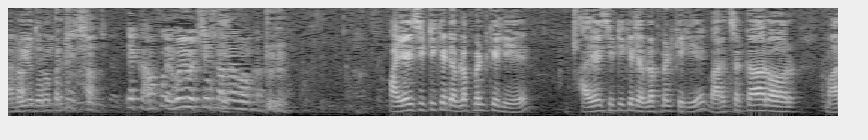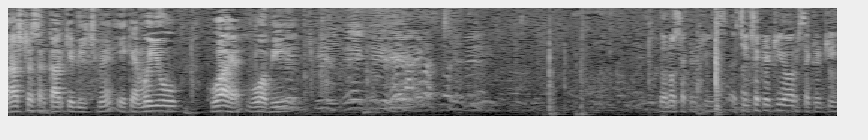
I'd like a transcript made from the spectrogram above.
एमओयू दोनों कर दें एक हमको एमओयू एक्सचेंज करना है वो हम करते हैं आईआईसीटी के डेवलपमेंट के लिए आईआईसीटी के डेवलपमेंट के लिए भारत सरकार और महाराष्ट्र सरकार के बीच में एक एमओयू हुआ है वो अभी दोनों सेक्रेटरी चीफ सेक्रेटरी और सेक्रेटरी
